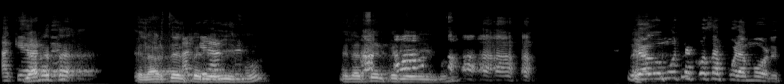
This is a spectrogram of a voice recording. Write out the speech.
¿A qué Ya no arte? está el arte del ¿A qué periodismo. El arte del periodismo. Yo hago muchas cosas por amor.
